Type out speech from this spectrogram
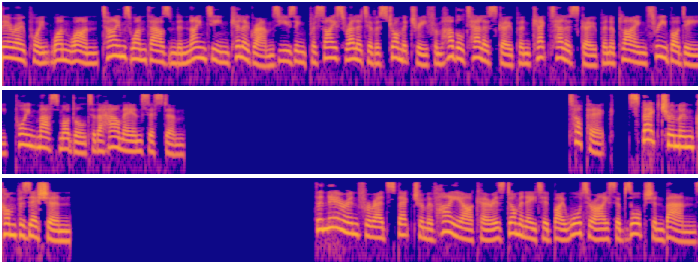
0.11 times 1019 kilograms using precise relative astrometry from Hubble telescope and Keck telescope and applying three-body point mass model to the Haumea system. Topic: Spectrum and composition. The near-infrared spectrum of Hi'iaka is dominated by water ice absorption bands,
